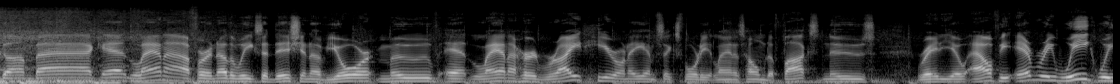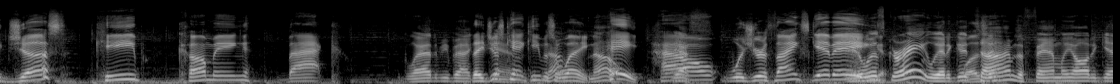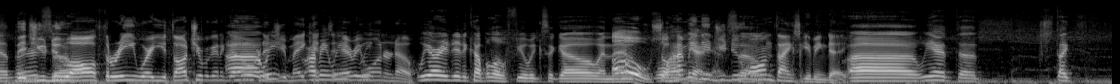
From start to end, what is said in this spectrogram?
Welcome back, Atlanta, for another week's edition of Your Move Atlanta. Heard right here on AM 640 Atlanta's home to Fox News Radio. Alfie, every week we just keep coming back. Glad to be back. They just again. can't keep us No, away. No. Hey, how Yes. was your Thanksgiving? It was great. We had a good Was it? time. The family all together. Did you do all three where you thought you were going to go, Uh, or did we- you make I it mean, to we- every we- or no? We already did a couple a few weeks ago, and then oh, so we'll how have- many yeah, did you do so, on Thanksgiving Day? Uh, we had uh, like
